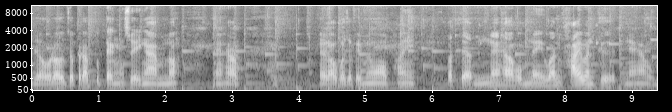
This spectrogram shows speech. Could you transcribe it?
เดี๋ยวเราจะประดับตกแต่งให้สวยงามเนาะนะครับ แล้วเราก็จะไปมอบให้ ป้าแตนนะครับผมในวันคล้ายวันเกิดนะครับผม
